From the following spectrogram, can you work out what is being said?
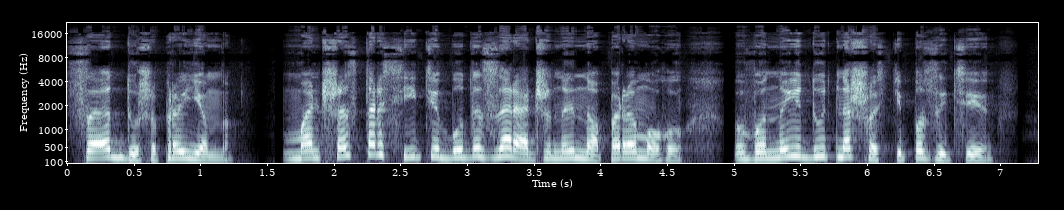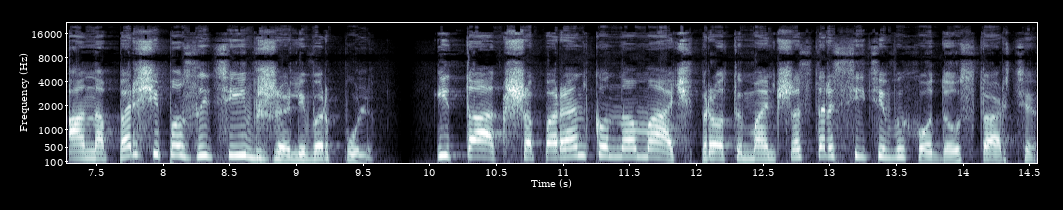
Це дуже приємно. Манчестер Сіті буде заряджений на перемогу. Вони йдуть на шостій позиції, а на першій позиції вже Ліверпуль. І так, Шапаренко на матч проти Манчестер Сіті виходить у старті.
